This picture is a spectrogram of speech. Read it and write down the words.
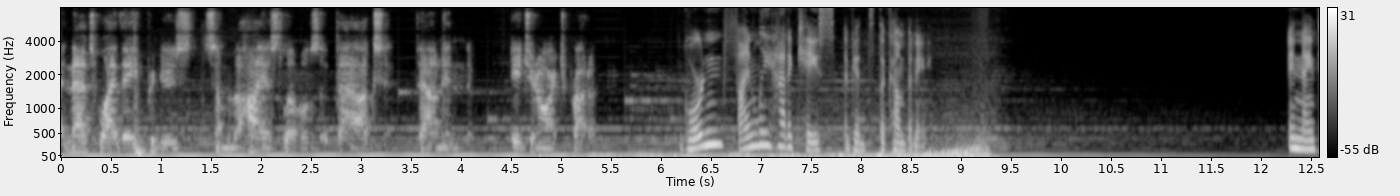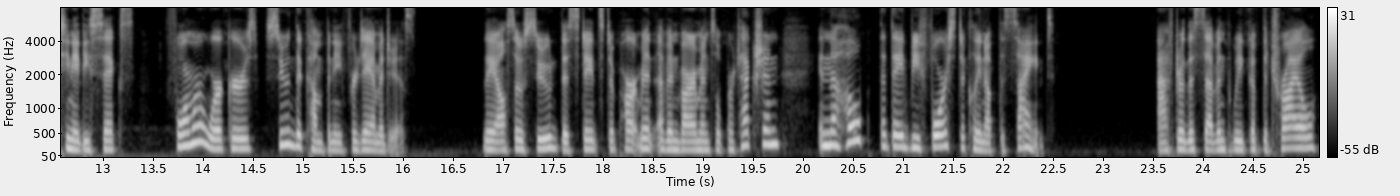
And that's why they produced some of the highest levels of dioxin found in the Agent Orange product. Gordon finally had a case against the company. In 1986, former workers sued the company for damages. They also sued the state's Department of Environmental Protection in the hope that they'd be forced to clean up the site. After the seventh week of the trial,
